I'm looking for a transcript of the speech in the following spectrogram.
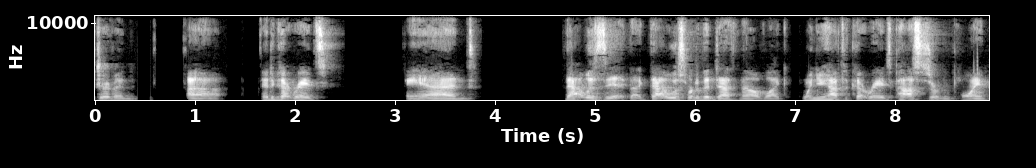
driven. Uh, they had to cut rates, and that was it. Like that was sort of the death knell of like when you have to cut rates past a certain point,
